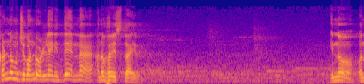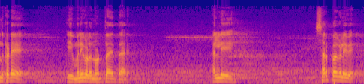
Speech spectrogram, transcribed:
ಕಣ್ಣು ಮುಚ್ಚಿಕೊಂಡು ಒಳ್ಳೆಯ ನಿದ್ದೆಯನ್ನು ಅನುಭವಿಸ್ತಾ ಇವೆ. ಇನ್ನು ಒಂದು ಕಡೆ ಈ ಮುನಿಗಳು ನೋಡ್ತಾ ಇದ್ದಾರೆ. ಅಲ್ಲಿ ಸರ್ಪಗಳಿವೆ.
